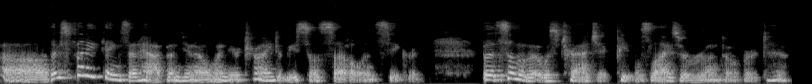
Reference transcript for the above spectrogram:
uh, there's funny things that happen, you know, when you're trying to be so subtle and secret. But some of it was tragic. People's lives were ruined over it too.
